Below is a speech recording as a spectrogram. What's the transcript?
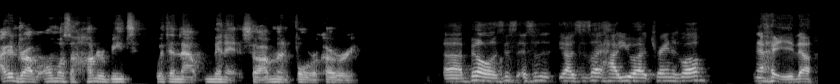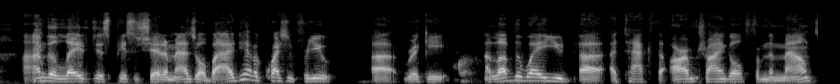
I can drop almost hundred beats within that minute. So I'm in full recovery. Uh, Bill, is this is this, yeah, is this like how you uh, train as well? you know, I'm the laziest piece of shit imaginable. But I do have a question for you, uh, Ricky. I love the way you uh, attack the arm triangle from the mount.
